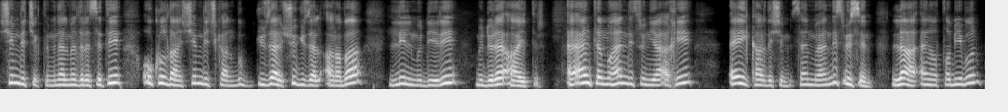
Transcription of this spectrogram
Şimdi çıktı minel medreseti. Okuldan şimdi çıkan bu güzel şu güzel araba lil müdiri müdüre aittir. E ente mühendisun ya ahi. Ey kardeşim sen mühendis misin? La ene tabibun.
